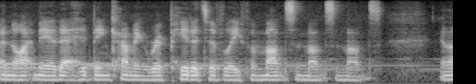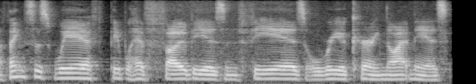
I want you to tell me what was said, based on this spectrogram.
a nightmare that had been coming repetitively for months and months and months. And I think this is where people have phobias and fears or reoccurring nightmares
